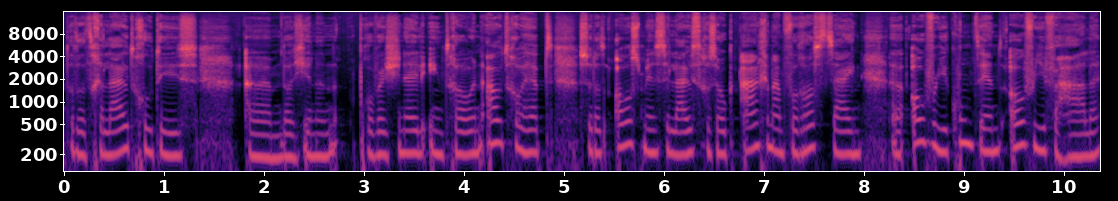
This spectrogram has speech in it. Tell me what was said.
dat het geluid goed is, um, dat je een professionele intro en outro hebt, zodat als mensen luisteren ze ook aangenaam verrast zijn uh, over je content, over je verhalen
